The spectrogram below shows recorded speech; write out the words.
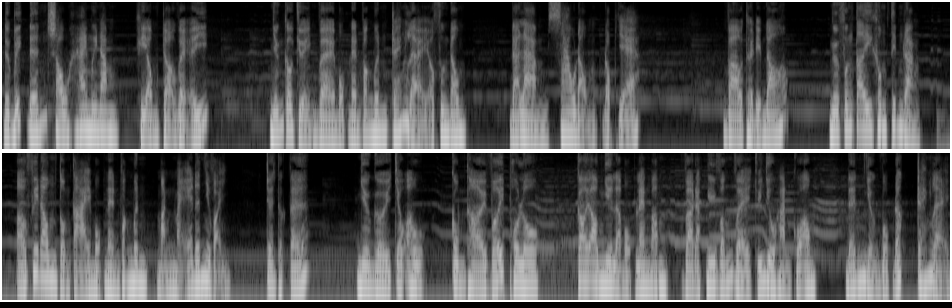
được biết đến sau 20 năm khi ông trở về Ý. Những câu chuyện về một nền văn minh tráng lệ ở phương Đông đã làm sao động độc giả. Vào thời điểm đó, người phương Tây không tin rằng ở phía Đông tồn tại một nền văn minh mạnh mẽ đến như vậy. Trên thực tế, nhiều người châu Âu cùng thời với Polo coi ông như là một lan băm và đặt nghi vấn về chuyến du hành của ông đến những vùng đất tráng lệ.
